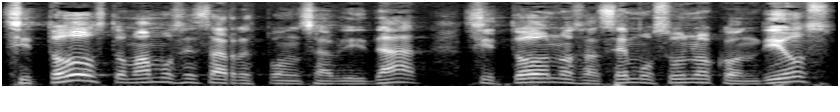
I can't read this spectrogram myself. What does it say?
Si todos tomamos esa responsabilidad, si todos nos hacemos uno con Dios,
